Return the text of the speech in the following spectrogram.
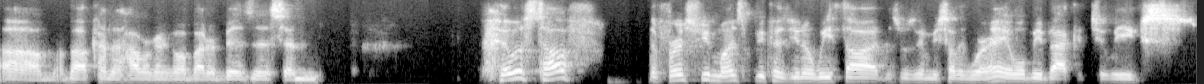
um, about kind of how we're going to go about our business, and it was tough the first few months because you know we thought this was going to be something where hey we'll be back in two weeks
